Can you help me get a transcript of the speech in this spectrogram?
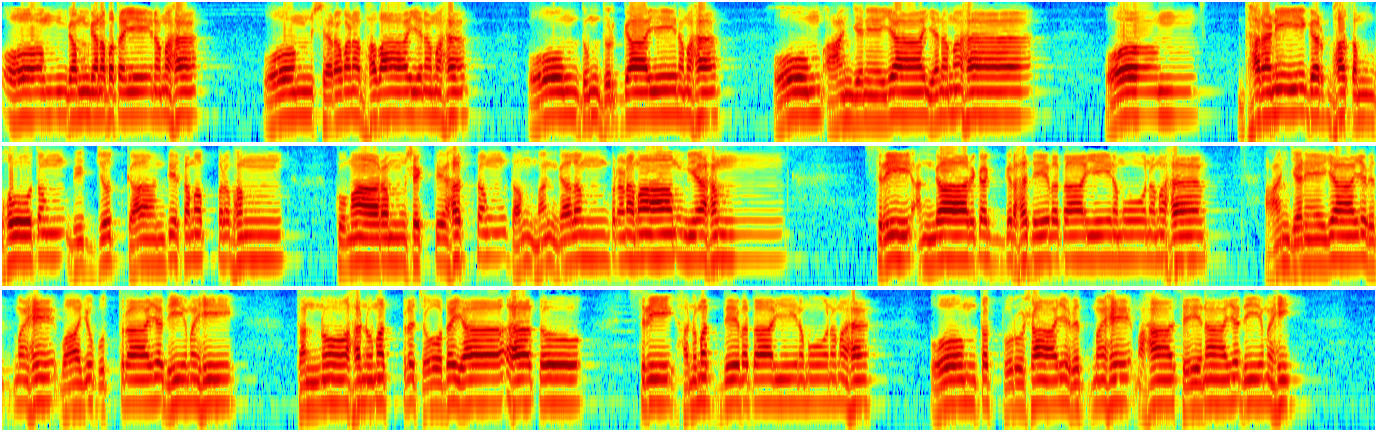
ఓం గం గణపతయే నమ ఓం శరవణభవాయ నమ ఓం దుం దుర్గాయే నమ ఓం ఆంజనేయాయ నమ ఓం ధరణీగర్భసంభూతం విద్యుత్కాంతిసమప్రభం కుమారం శక్తిహస్తం తం మంగళం ప్రణమామ్యహం శ్రీ అంగారకగ్రహదేవతాయే నమో నమ ఆంజనేయాయ విద్మహే వాయుపుత్రాయ ధీమహి. తన్నో హనుమత్ ప్రచోదయాత్. శ్రీ హనుమద్దేవతాయే నమో నమ. ఓం తత్పురుషాయ విద్మహే మహాసేనాయ ధీమహి.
